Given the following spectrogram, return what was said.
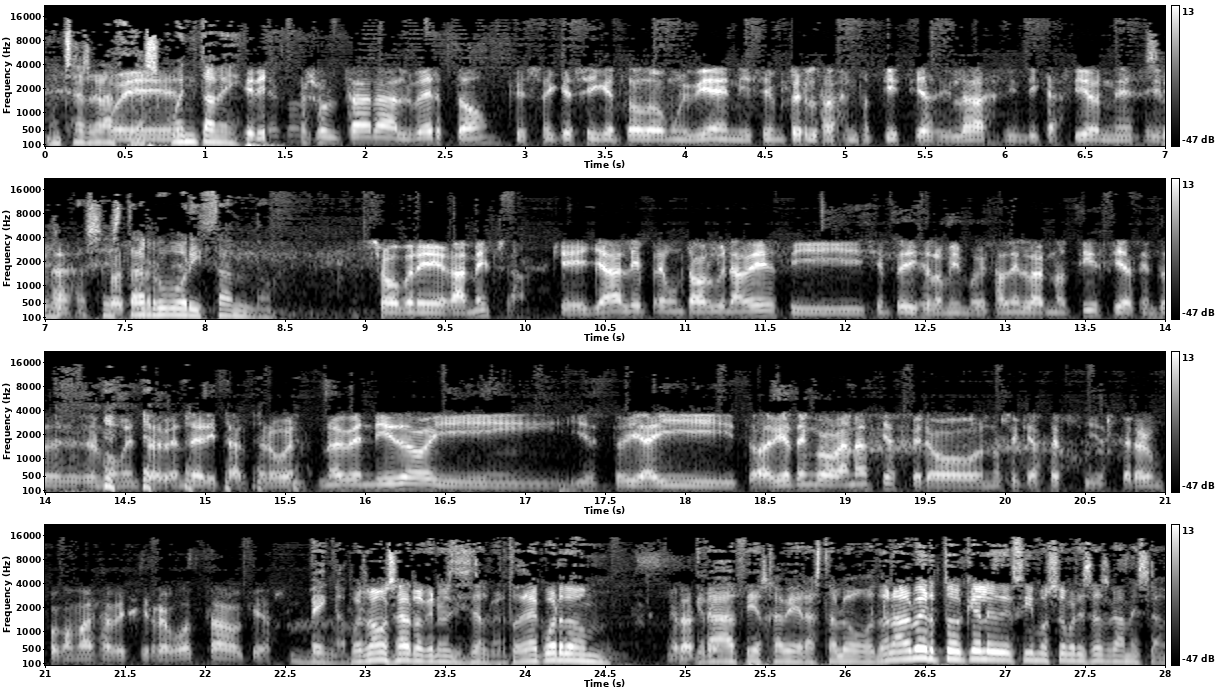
muchas gracias, pues, cuéntame. Quería consultar a Alberto, que sé que sigue todo muy bien y siempre las noticias y las indicaciones y se, se está ruborizando sobre Gamesa, que ya le he preguntado alguna vez y siempre dice lo mismo, que salen las noticias, entonces es el momento de vender y tal. Pero bueno, no he vendido y, estoy ahí, todavía tengo ganancias, pero no sé qué hacer, si esperar un poco más a ver si rebota o qué. Venga, pues vamos a ver lo que nos dice Alberto, ¿de acuerdo? Gracias. Javier, hasta luego. Don Alberto, ¿qué le decimos sobre esas Gamesa?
